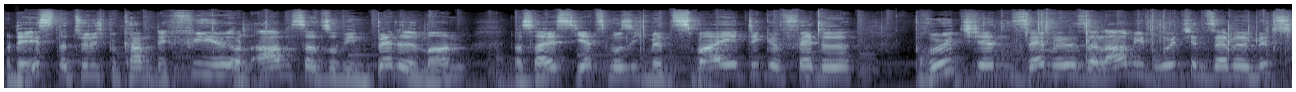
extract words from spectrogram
Und der isst natürlich bekanntlich viel und abends dann so wie ein Bettelmann. Das heißt, jetzt muss ich mir zwei dicke, fette Brötchen, Semmel, Salami-Brötchen, Semmel mit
